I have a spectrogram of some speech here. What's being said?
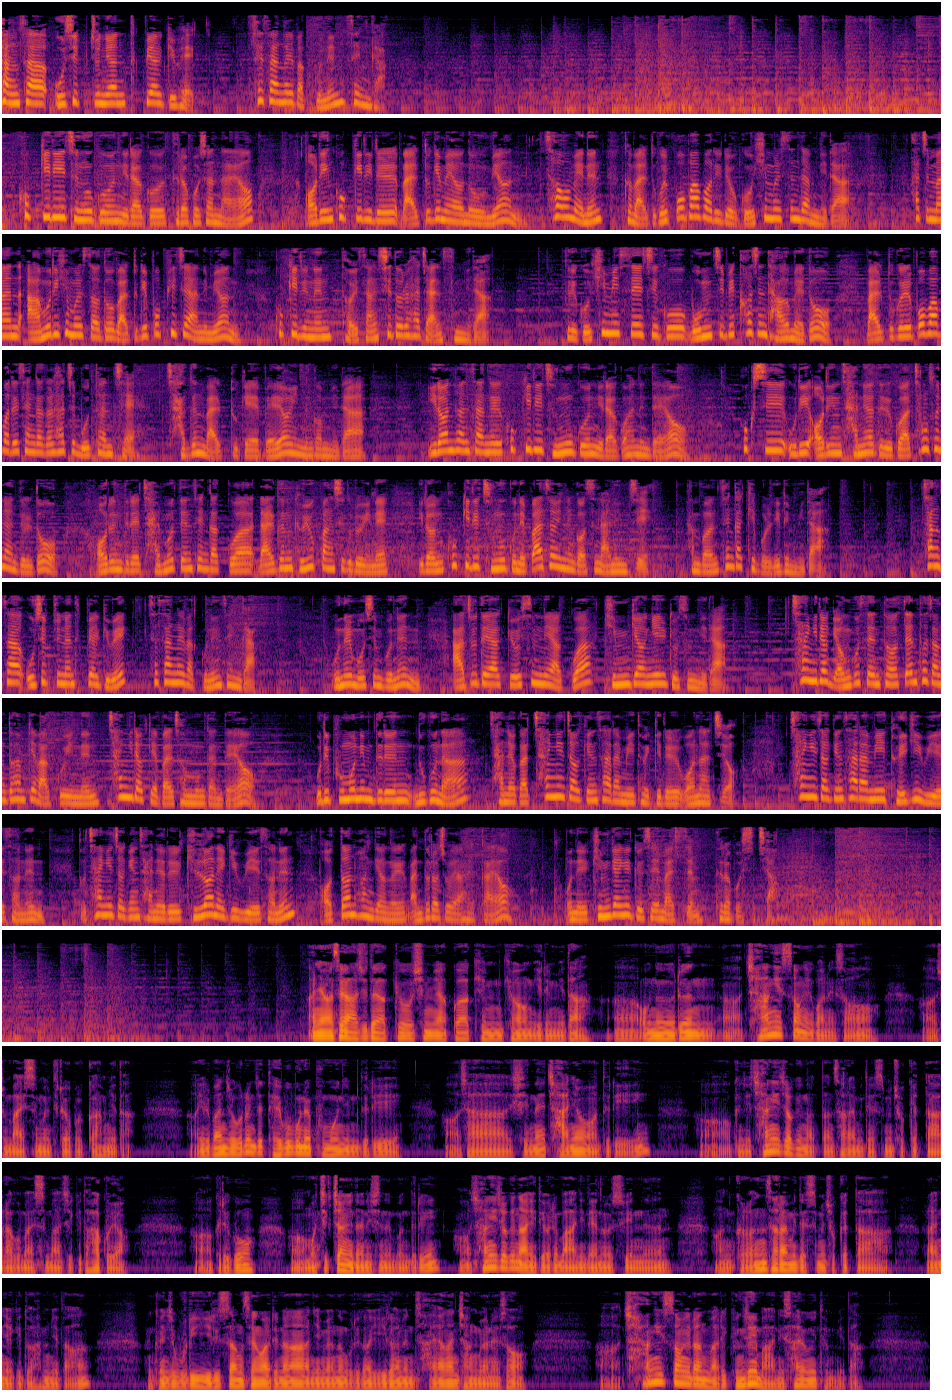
창사 50주년 특별기획 세상을 바꾸는 생각 코끼리 증후군이라고 들어보셨나요? 어린 코끼리를 말뚝에 메어 놓으면 처음에는 그 말뚝을 뽑아버리려고 힘을 쓴답니다. 하지만 아무리 힘을 써도 말뚝이 뽑히지 않으면 코끼리는 더 이상 시도를 하지 않습니다. 그리고 힘이 세지고 몸집이 커진 다음에도 말뚝을 뽑아버릴 생각을 하지 못한 채 작은 말뚝에 매여 있는 겁니다. 이런 현상을 코끼리 증후군이라고 하는데요. 혹시 우리 어린 자녀들과 청소년들도 어른들의 잘못된 생각과 낡은 교육 방식으로 인해 이런 코끼리 증후군에 빠져 있는 것은 아닌지 한번 생각해 볼 일입니다. 창사 50주년 특별기획 세상을 바꾸는 생각. 오늘 모신 분은 아주대학교 심리학과 김경일 교수입니다. 창의력 연구센터 센터장도 함께 맡고 있는 창의력 개발 전문가인데요. 우리 부모님들은 누구나 자녀가 창의적인 사람이 되기를 원하죠. 창의적인 사람이 되기 위해서는 또 창의적인 자녀를 길러내기 위해서는 어떤 환경을 만들어줘야 할까요? 오늘 김경일 교수의 말씀 들어보시죠. 안녕하세요. 아주대학교 심리학과 김경일입니다. 어, 오늘은 어, 창의성에 관해서 어, 좀 말씀을 드려볼까 합니다. 어, 일반적으로 이제 대부분의 부모님들이 어, 자신의 자녀들이 어, 굉장히 창의적인 어떤 사람이 됐으면 좋겠다라고 말씀하시기도 하고요. 어, 그리고 어, 뭐 직장에 다니시는 분들이 어, 창의적인 아이디어를 많이 내놓을 수 있는 어, 그런 사람이 됐으면 좋겠다라는 얘기도 합니다. 그러니까 이제 우리 일상생활이나 아니면은 우리가 일하는 다양한 장면에서 어, 창의성이란 말이 굉장히 많이 사용이 됩니다.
